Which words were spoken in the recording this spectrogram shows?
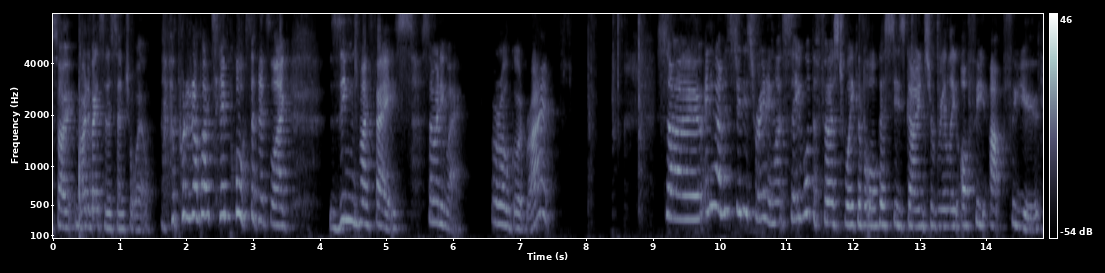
So Motivate's an essential oil. I put it on my temples and it's like zinged my face. So anyway, we're all good, right? So anyway, let's do this reading. Let's see what the first week of August is going to really offer up for you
